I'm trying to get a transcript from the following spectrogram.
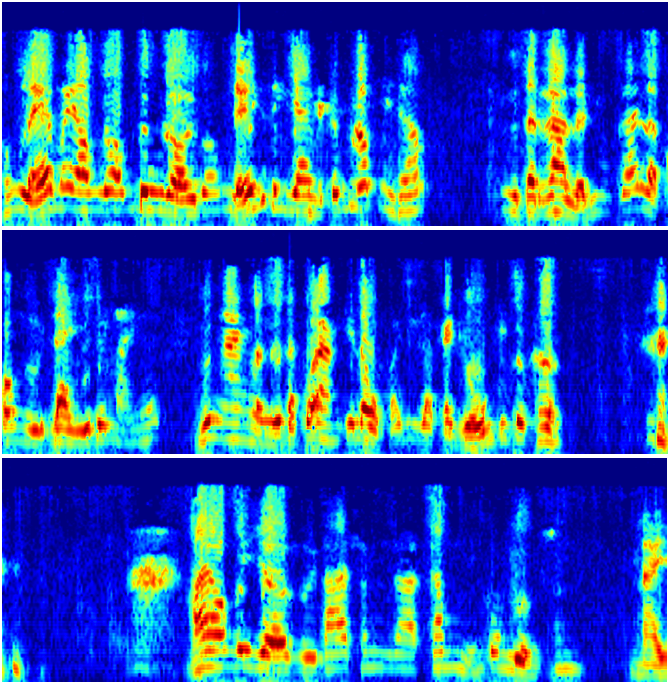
Không lẽ mấy ông đó ông tu rồi ông để cái thế gian này trống rỗng như sao? Người ta ra lệnh một cái là con người đầy ở bên này hết. Muốn ăn là người ta có ăn, chứ đâu phải đi ra cày ruộng chứ tốt hơn. Phải không? Bây giờ người ta sinh ra trong những con đường sinh này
